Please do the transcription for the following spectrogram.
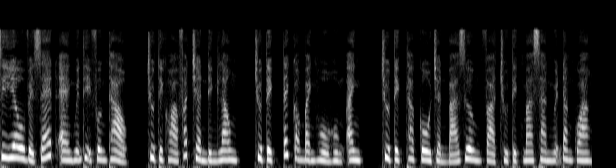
CEO Vietjet Nguyễn Thị Phương Thảo, Chủ tịch Hòa Phát Trần Đình Long, Chủ tịch Techcombank Hồ Hùng Anh, Chủ tịch Thaco Trần Bá Dương và Chủ tịch Masan Nguyễn Đăng Quang.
